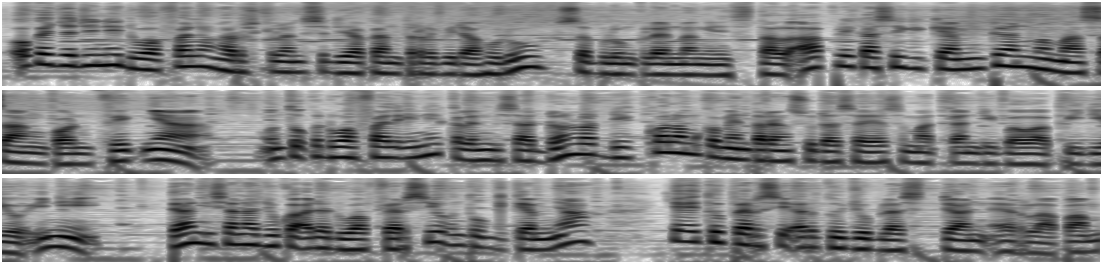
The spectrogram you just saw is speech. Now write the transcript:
Oke jadi ini dua file yang harus kalian sediakan terlebih dahulu sebelum kalian menginstal aplikasi Gcam dan memasang config-nya. Untuk kedua file ini kalian bisa download di kolom komentar yang sudah saya sematkan di bawah video ini. Dan di sana juga ada dua versi untuk Gcam-nya, yaitu versi R17 dan R18.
